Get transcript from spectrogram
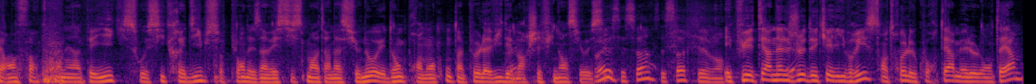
faire en sorte qu'on ait un pays qui soit aussi crédible sur le plan des investissements internationaux et donc prendre en compte un peu la vie des marchés financiers aussi. Oui, c'est ça, c'est ça finalement. Et puis éternel jeu d'équilibriste entre le court terme et le long terme,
